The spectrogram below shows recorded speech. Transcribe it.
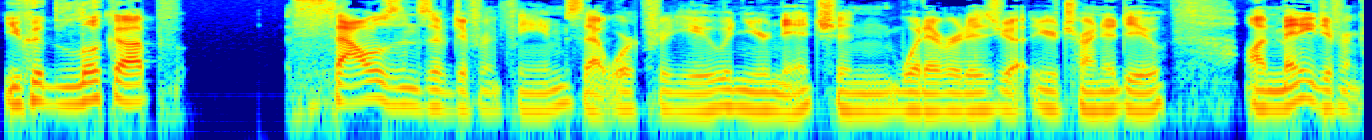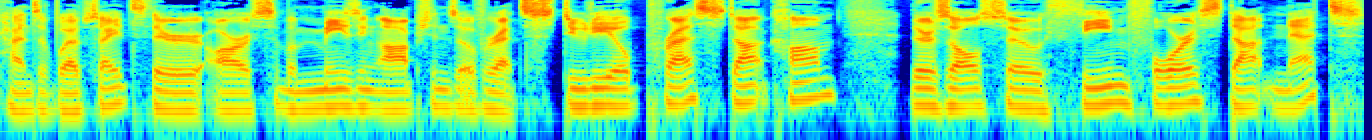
You could look up thousands of different themes that work for you and your niche and whatever it is you're trying to do on many different kinds of websites. There are some amazing options over at studiopress.com. There's also themeforest.net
